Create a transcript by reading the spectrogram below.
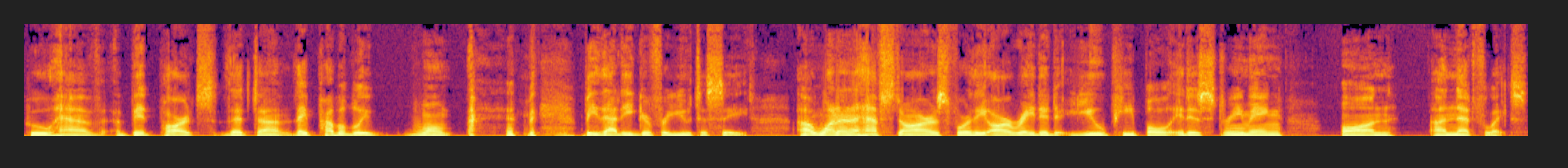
who have bit parts that uh, they probably won't be that eager for you to see. Uh, one and a half stars for the R-rated You People. It is streaming on uh, Netflix.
